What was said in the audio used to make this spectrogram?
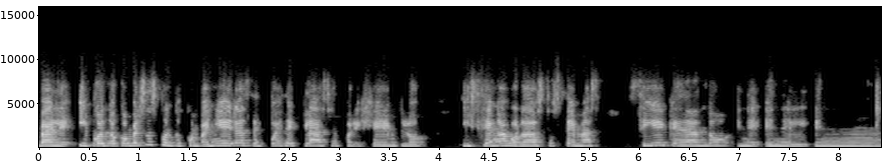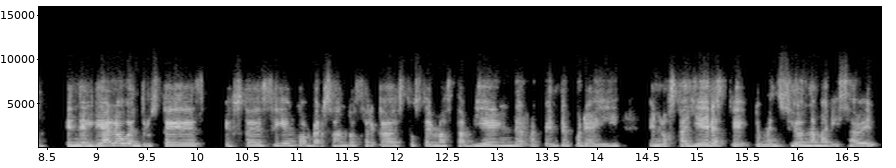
Vale, y cuando conversas con tus compañeras después de clase, por ejemplo, y se han abordado estos temas, sigue quedando en el, en el, en el diálogo entre ustedes, ustedes siguen conversando acerca de estos temas también, de repente por ahí en los talleres que, que menciona Marisabel.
